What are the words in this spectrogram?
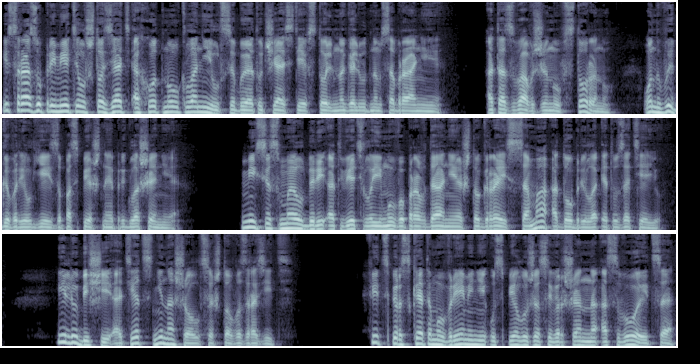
и сразу приметил, что зять охотно уклонился бы от участия в столь многолюдном собрании. Отозвав жену в сторону, он выговорил ей за поспешное приглашение. Миссис Мелбери ответила ему в оправдание, что Грейс сама одобрила эту затею, и любящий отец не нашелся, что возразить. Фитцперс к этому времени успел уже совершенно освоиться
